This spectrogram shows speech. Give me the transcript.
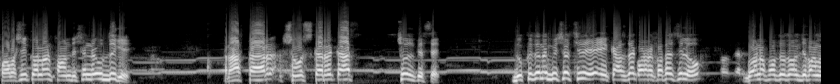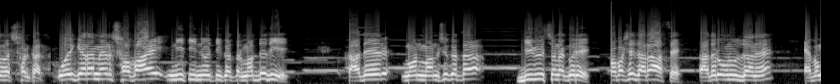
প্রবাসী কল্যাণ ফাউন্ডেশনের উদ্যোগে রাস্তার সংস্কারের কাজ চলতেছে। দুঃখজনক বিষয় যে এই কাজটা করার কথা ছিল গণপ্রজাতন্ত্রী বাংলাদেশ সরকার। ওই গ্রামের সবাই নীতি নৈতিকতার মধ্যে দিয়ে তাদের মন মানসিকতা বিবেচনা করে প্রবাসী যারা আছে তাদের অনুদানে এবং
